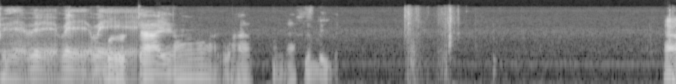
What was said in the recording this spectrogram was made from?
หว่แหว่แหว่แหว่เบิกใจอ๋อว่าน่าขึ้นดีเอา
